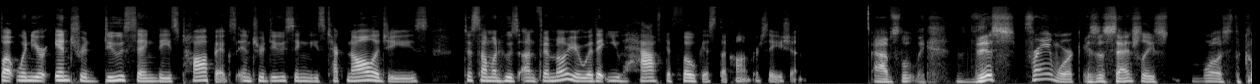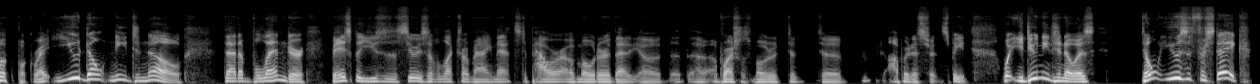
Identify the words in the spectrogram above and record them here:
But when you're introducing these topics, introducing these technologies to someone who's unfamiliar with it, you have to focus the conversation. Absolutely. This framework is essentially more or less the cookbook, right? You don't need to know that a blender basically uses a series of electromagnets to power a motor that uh, a brushless motor to, to operate at a certain speed. What you do need to know is don't use it for steak.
